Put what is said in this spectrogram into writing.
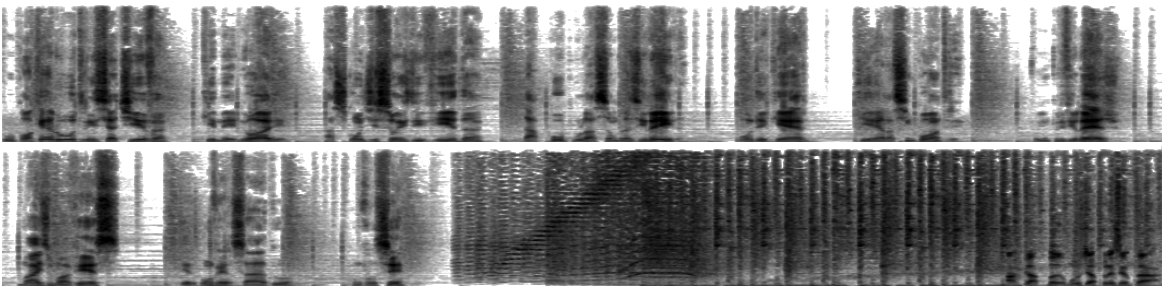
ou qualquer outra iniciativa que melhore as condições de vida da população brasileira, onde quer que ela se encontre. Foi um privilégio, mais uma vez, ter conversado com você. Acabamos de apresentar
